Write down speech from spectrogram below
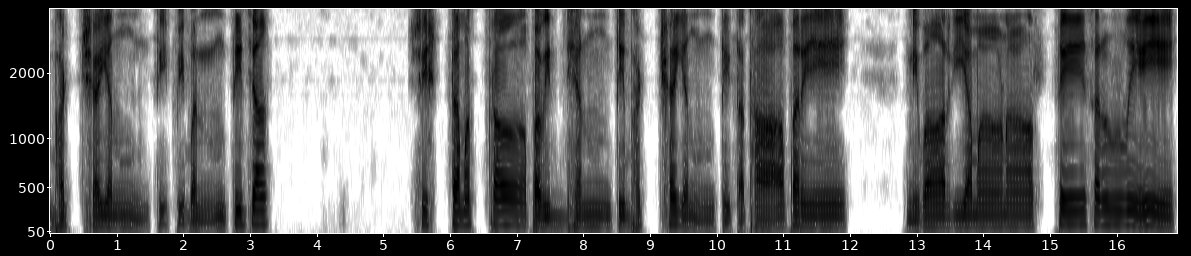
भक्षयन्ति पिबन्ति च। शिष्टमत्रापविध्यन्ति भक्षयन्ति तथा परे। निवार्यमाणास्ते सर्वे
